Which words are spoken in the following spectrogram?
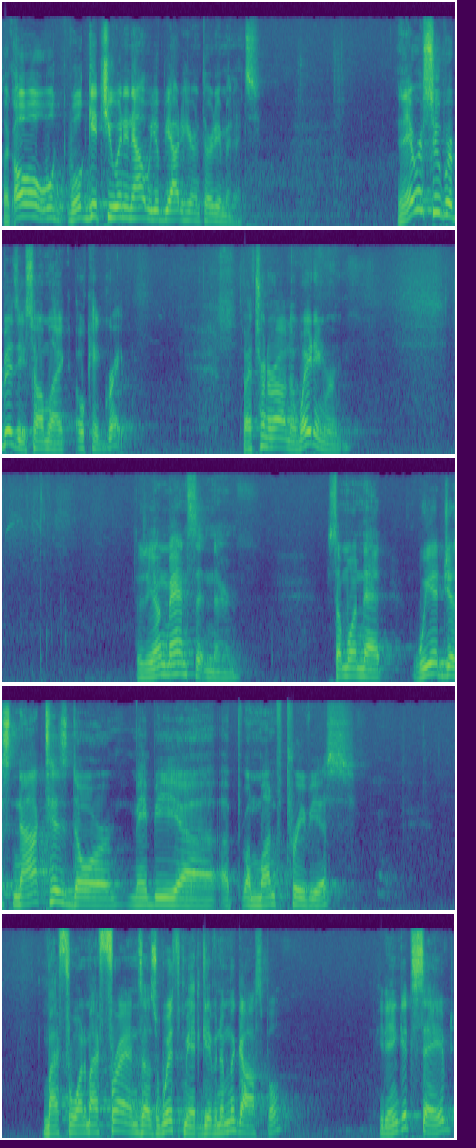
Like, oh, we'll, we'll get you in and out. You'll be out of here in 30 minutes. And they were super busy, so I'm like, okay, great. So I turn around in the waiting room. There's a young man sitting there, someone that we had just knocked his door maybe uh, a, a month previous. My, for one of my friends that was with me had given him the gospel. He didn't get saved.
